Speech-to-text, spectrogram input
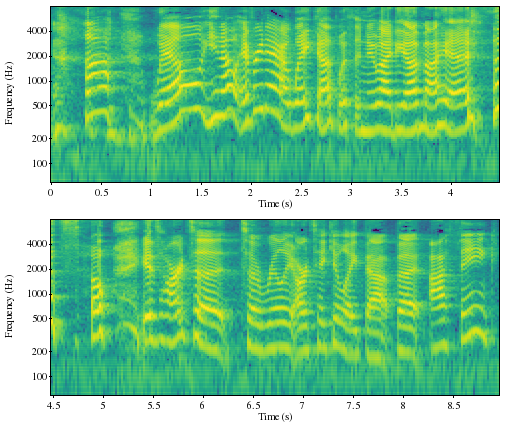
well, you know, every day I wake up with a new idea in my head, so it's hard to to really articulate that. But I think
